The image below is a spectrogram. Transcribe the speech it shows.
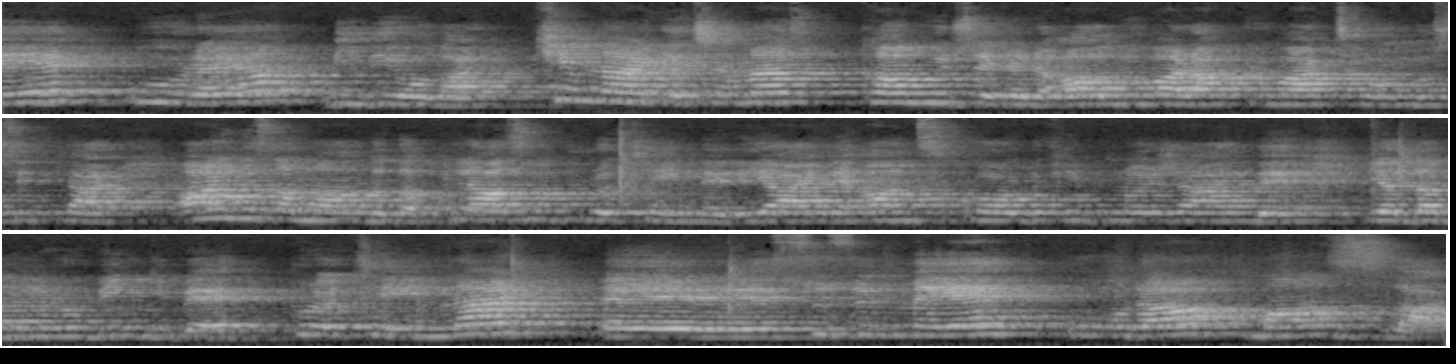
Süzülmeye uğrayabiliyorlar. Kimler geçemez? Kan hücreleri, alüvar, aküvar, trombositler, aynı zamanda da plazma proteinleri yani antikordu, fibrinojendi ya da bilirubin gibi proteinler eee, süzülmeye uğramazlar.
